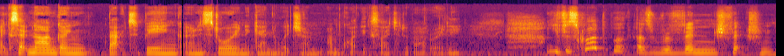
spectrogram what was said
Except now I'm going back to being an historian again, which I'm I'm quite excited about really. You've described the book as revenge fiction.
